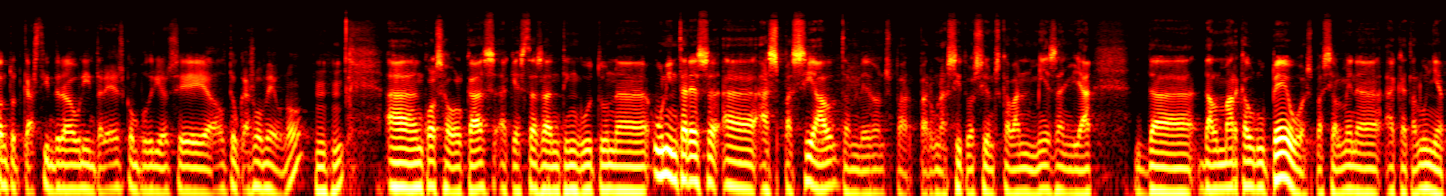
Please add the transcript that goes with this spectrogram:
en tot cas tindre un interès com podria ser el teu cas o el meu, no? Uh -huh. uh, en qualsevol cas, aquestes han tingut una, un interès uh, especial també doncs, per, per unes situacions que van més enllà de, del marc europeu, especialment a, a Catalunya.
